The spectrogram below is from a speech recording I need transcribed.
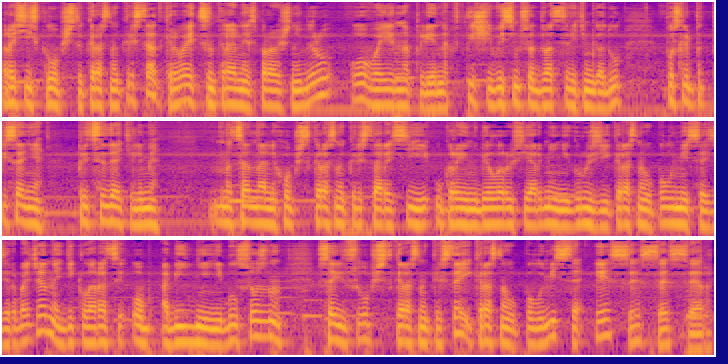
Российское общество Красного Креста открывает Центральное справочное бюро о военнопленных. В 1823 году после подписания председателями национальных обществ Красного Креста России, Украины, Белоруссии, Армении, Грузии, Красного полумесяца Азербайджана декларации об объединении был создан Союз обществ Красного Креста и Красного полумесяца СССР.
